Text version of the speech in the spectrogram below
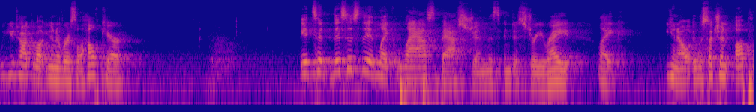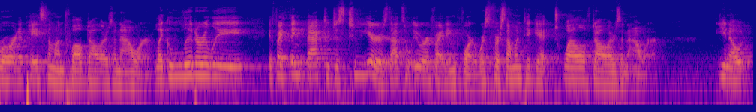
you talk about universal health care. It's a, this is the like last bastion, this industry, right? Like, you know, it was such an uproar to pay someone $12 an hour. Like, literally, if I think back to just two years, that's what we were fighting for, was for someone to get $12 an hour. You know,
